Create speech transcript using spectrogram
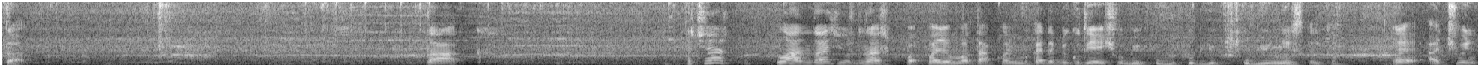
Так. Так. А че? Ладно, давайте уже наш пойдем в атаку. Когда бегут, я еще убью, убью, убью несколько. Э, а чё...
